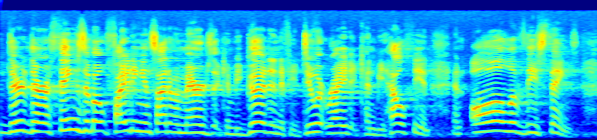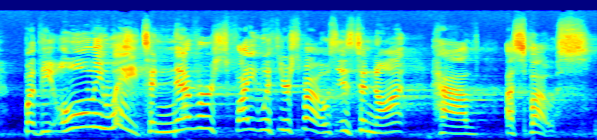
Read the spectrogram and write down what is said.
There, there are things about fighting inside of a marriage that can be good, and if you do it right, it can be healthy, and, and all of these things. But the only way to never fight with your spouse is to not have a spouse.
